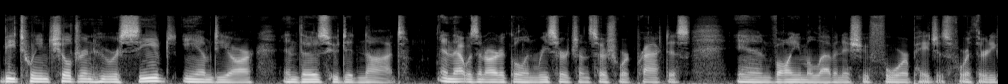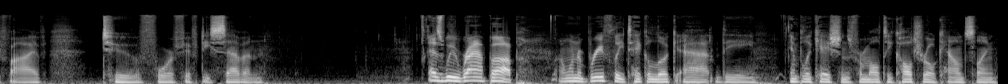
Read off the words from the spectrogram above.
between children who received EMDR and those who did not. And that was an article in Research on Social Work Practice in Volume 11, Issue 4, pages 435 to 457. As we wrap up, I want to briefly take a look at the implications for multicultural counseling.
